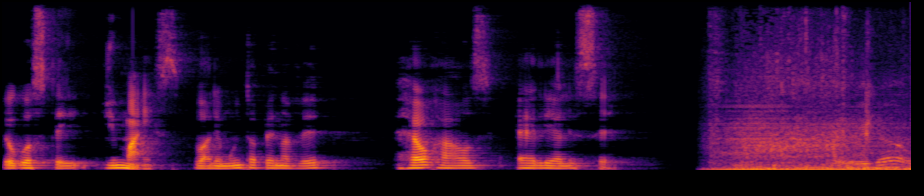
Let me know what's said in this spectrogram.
eu gostei demais. Vale muito a pena ver. Hell House LLC. Here we go.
